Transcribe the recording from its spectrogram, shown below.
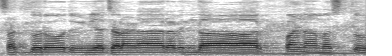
ಸದ್ಗುರು ದಿವ್ಯಚರಣರವಿಂದಾರ್ಪಣಮಸ್ತು.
